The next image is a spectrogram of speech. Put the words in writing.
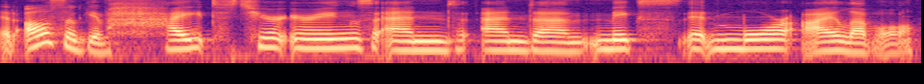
It also gives height to your earrings and, and um, makes it more eye level.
